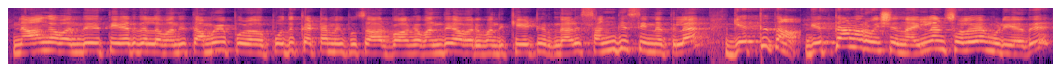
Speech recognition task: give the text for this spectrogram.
நாங்க வந்து தேர்தலில் வந்து தமிழ் பொ- பொது கட்டமைப்பு சார்பாக வந்து அவர் வந்து கேட்டிருந்தாரு. சங்கு சின்னத்துல கெத்து தான். கெத்தான ஒரு விஷயம் தான். இல்லைன்னு சொல்லவே முடியாது.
